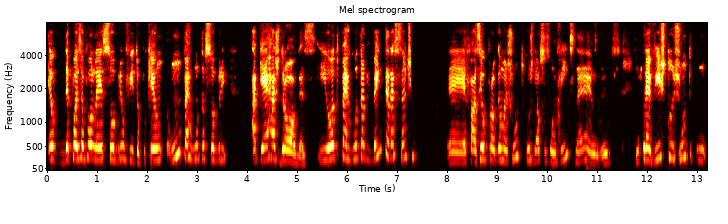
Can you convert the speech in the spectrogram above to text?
eu, depois eu vou ler sobre o Vitor, porque um, um pergunta sobre a guerra às drogas, e outro pergunta bem interessante, é, fazer o programa junto com os nossos ouvintes, né? Eu, eu entrevisto junto com,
